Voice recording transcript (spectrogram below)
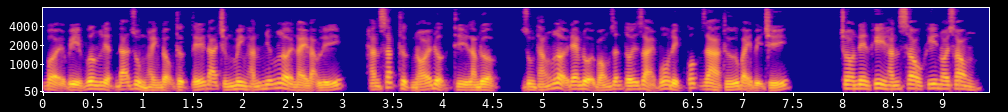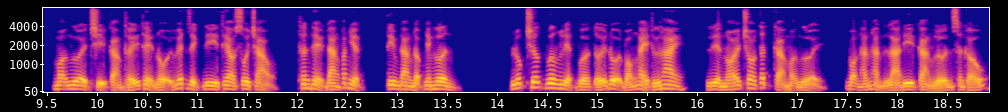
bởi vì vương liệt đã dùng hành động thực tế đã chứng minh hắn những lời này đạo lý, hắn xác thực nói được thì làm được, dùng thắng lợi đem đội bóng dẫn tới giải vô địch quốc gia thứ bảy vị trí. Cho nên khi hắn sau khi nói xong, mọi người chỉ cảm thấy thể nội huyết dịch đi theo sôi trào, thân thể đang phát nhiệt, tim đang đập nhanh hơn. Lúc trước vương liệt vừa tới đội bóng ngày thứ hai, liền nói cho tất cả mọi người, bọn hắn hẳn là đi càng lớn sân khấu.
